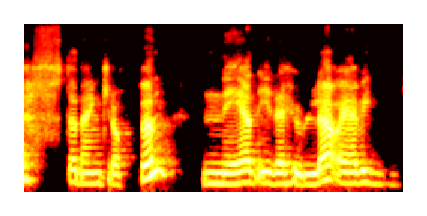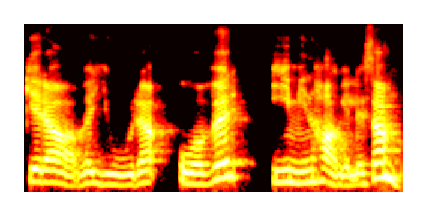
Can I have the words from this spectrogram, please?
løfte den kroppen ned i det hullet, og jeg vil grave jorda over i min hage, liksom.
